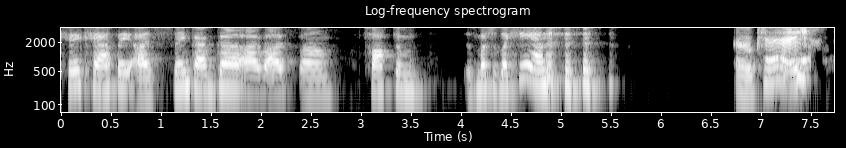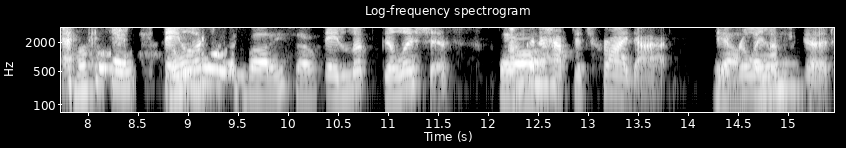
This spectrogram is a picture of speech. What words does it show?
Okay, Kathy, I think I've got, I've, I've um, talked them as much as I can. okay. okay. they no look everybody. So they look delicious. They I'm are. gonna have to try that. Yeah, It really and looks good.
